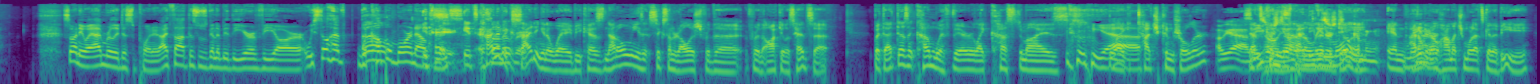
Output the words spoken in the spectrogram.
So anyway, I'm really disappointed. I thought this was going to be the year of VR. We still have a couple more announcements. It's, it's it's kind of not over. exciting in a way because not only is it six hundred dollars for the for the Oculus headset, but that doesn't come with their like customized Yeah. like touch controller. Oh yeah, That's you coming can out at a spend later even date, more. Coming and I don't know how much more that's going to be.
